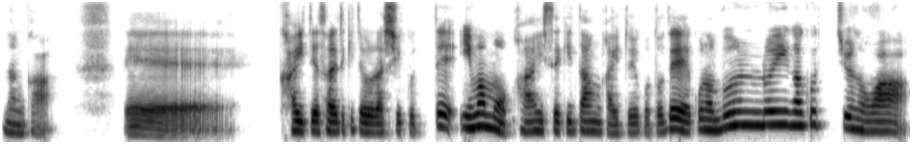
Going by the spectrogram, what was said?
なんか、えー、改定されてきてるらしくって、今も解析段階ということで、この分類学っていうのは、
